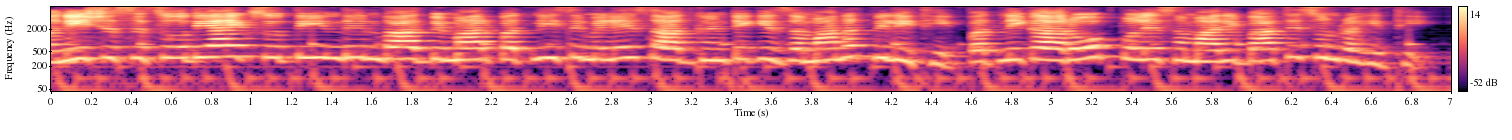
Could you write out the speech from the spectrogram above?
मनीष सिसोदिया 103 दिन बाद बीमार पत्नी से मिले, सात घंटे की जमानत मिली थी। पत्नी का आरोप, पुलिस हमारी बातें सुन रही थी।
